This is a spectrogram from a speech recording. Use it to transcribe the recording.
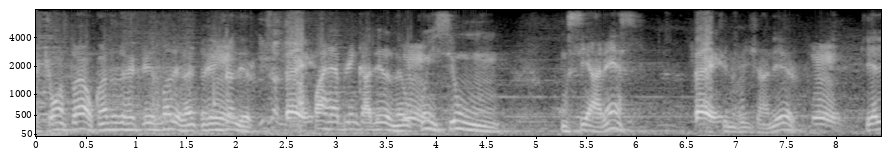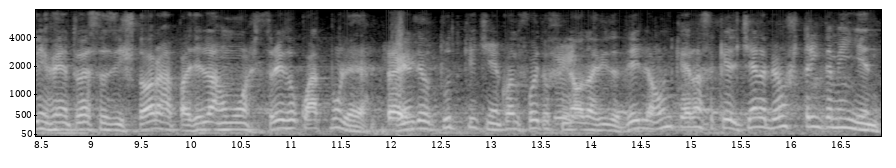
Aqui é o Antônio Alcântara do Recreio Bandeirante, no Rio de Janeiro. Rapaz, não é brincadeira não. Eu conheci um, um cearense aqui no Rio de Janeiro, que ele inventou essas histórias, rapaz. Ele arrumou umas três ou quatro mulheres. Vendeu tudo que tinha. Quando foi do final da vida dele, a única herança que ele tinha era bem uns 30 meninos.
